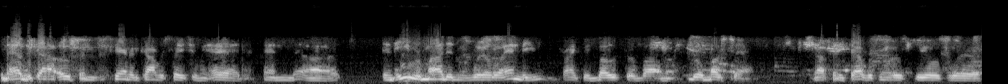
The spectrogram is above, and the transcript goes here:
and have the kind of open, candid conversation we had. And uh, and he reminded Will and me, frankly, both of um, Will Muschamp. And I think that was one of those deals where,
